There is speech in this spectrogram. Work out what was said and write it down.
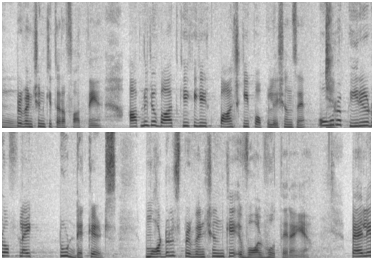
prevention की तरफ़ आते हैं। आपने जो बात की कि ये पाँच की पॉपुलेशन हैं over a period of like two decades models prevention के इवॉल्व होते रहे हैं। पहले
